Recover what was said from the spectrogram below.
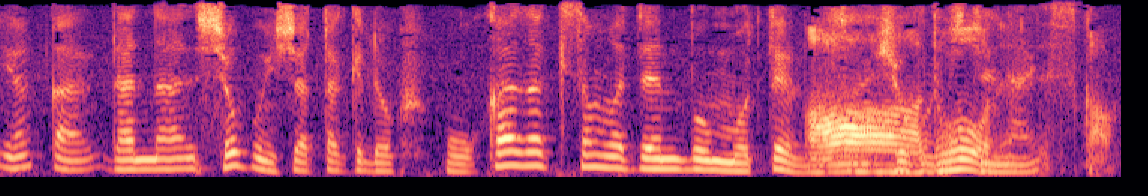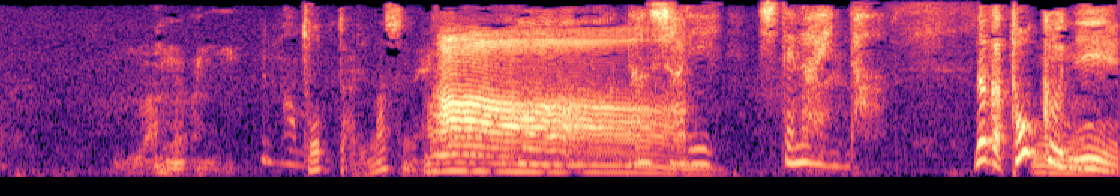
なんかだんだん処分しちゃったけど岡崎さんは全部持ってるんですよああ、処分どしてないうなんですか？取ってありますね。あ断捨離してないんだ。なんか特に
